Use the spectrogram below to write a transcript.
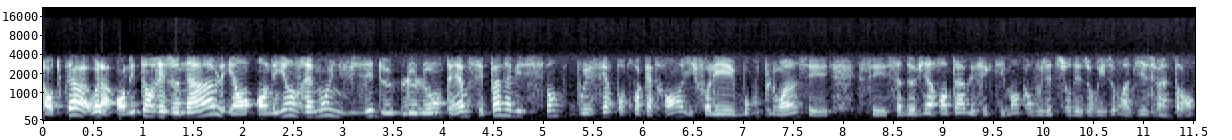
en tout cas, voilà, en étant raisonnable et en, ayant vraiment une visée de le long terme. C'est pas un investissement que vous pouvez faire pour 3-4 ans. Il faut aller beaucoup plus loin. C'est, c'est, ça devient rentable effectivement quand vous êtes sur des horizons à 10-20 ans.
